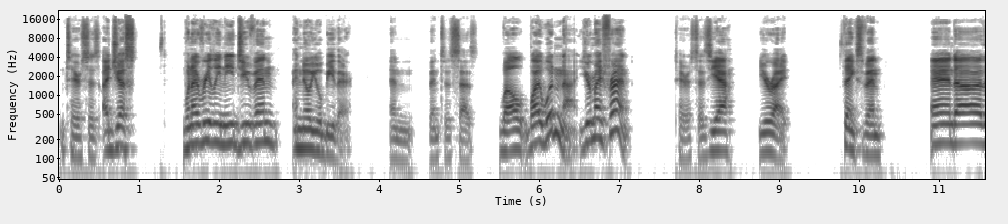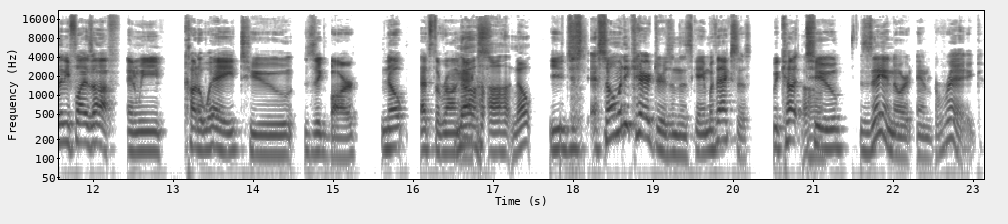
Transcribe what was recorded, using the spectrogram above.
And Terra says, "I just, when I really need you, Ven, I know you'll be there." And Ventus says, Well, why wouldn't I? You're my friend. Terra says, Yeah, you're right. Thanks, Ven. And uh, then he flies off, and we cut away to Xigbar. Nope, that's the wrong No, X. uh, nope. You just so many characters in this game with X's. We cut Uh-huh. to Xehanort and Braig.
